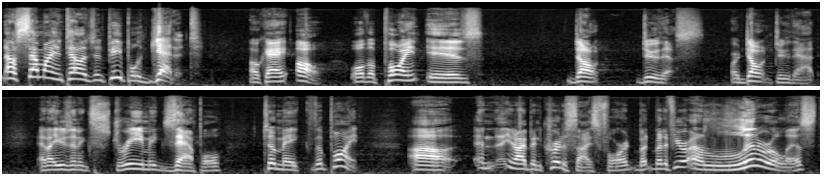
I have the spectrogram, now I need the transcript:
Now, semi intelligent people get it. Okay? Oh, well, the point is don't do this or don't do that. And I use an extreme example to make the point. Uh, and you know I've been criticized for it, but but if you're a literalist,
